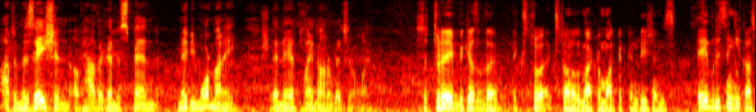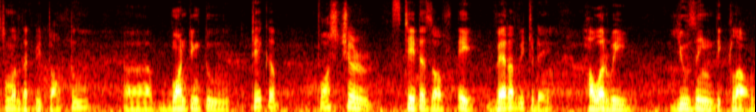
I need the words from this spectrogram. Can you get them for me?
optimization of how they're going to spend maybe more money than they had planned on originally. So today, because of the extra, external macro market conditions, every single customer that we talk to, uh, wanting to take a posture status of, hey, where are we today? How are we using the cloud?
